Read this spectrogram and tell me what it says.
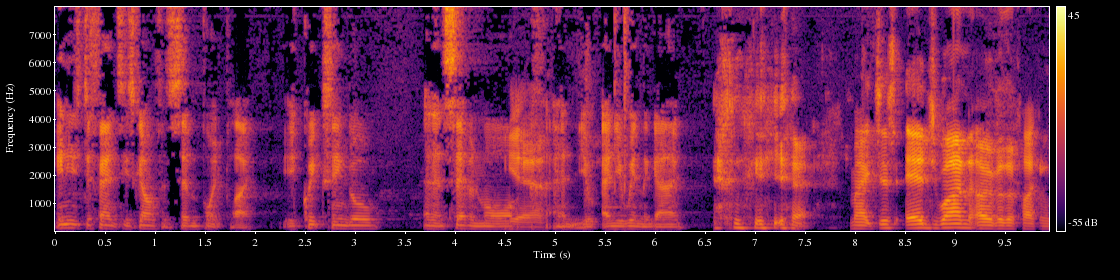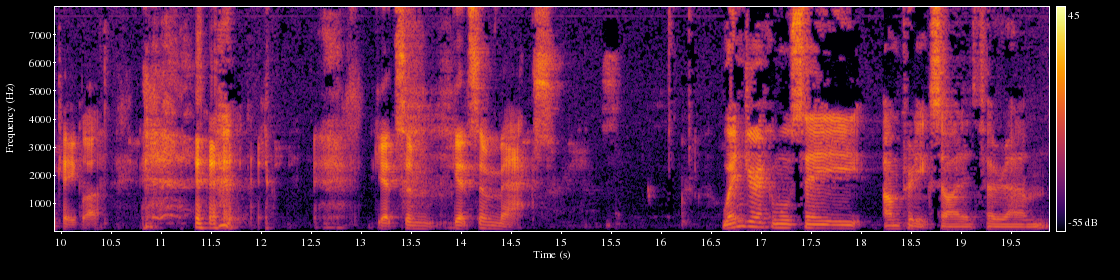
in his defence, he's going for the seven point play. A quick single, and then seven more, Yeah. and you and you win the game. yeah, mate, just edge one over the fucking keeper. get some, get some max. When do you reckon we'll see? I'm pretty excited for um,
